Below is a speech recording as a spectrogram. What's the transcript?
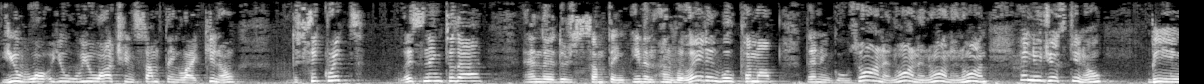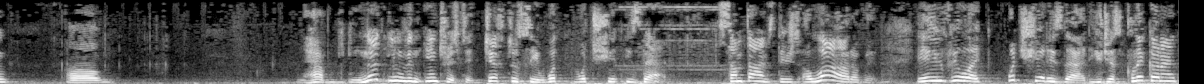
You, you, you're watching something like, you know, The Secret, listening to that, and there's something even unrelated will come up, then it goes on and on and on and on, and you just, you know, being, uh, have not even interested just to see what, what shit is that. Sometimes there's a lot of it. And you feel like, what shit is that? You just click on it,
